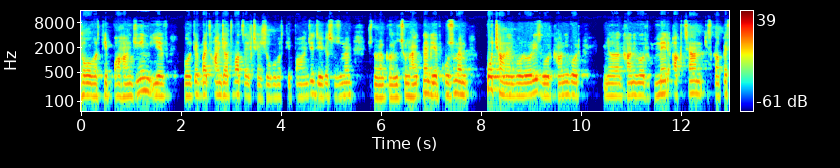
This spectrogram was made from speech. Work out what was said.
ժողովրդի պահանջին եւ որովհետեւ բայց անջատված էլ չէ ժողովրդի պահանջից եւ ես ուզում եմ շնորհակալություն հայտնել եւ ուզում եմ կոչ անել բոլորիս, որ քանի որ քանի որ մեր ակցիան իսկապես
